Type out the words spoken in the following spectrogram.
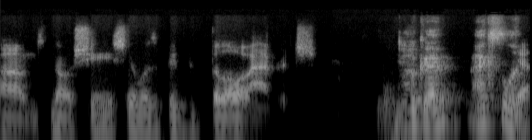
um no she she was below average. Okay excellent. Yeah.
